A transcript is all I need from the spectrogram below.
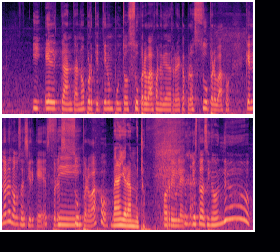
Y él canta, ¿no? Porque tiene un punto súper bajo en la vida de Rebeca, pero súper bajo. Que no les vamos a decir qué es, pero Sí. es súper bajo. Van a llorar mucho. Horrible. Yo estaba así como, no.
